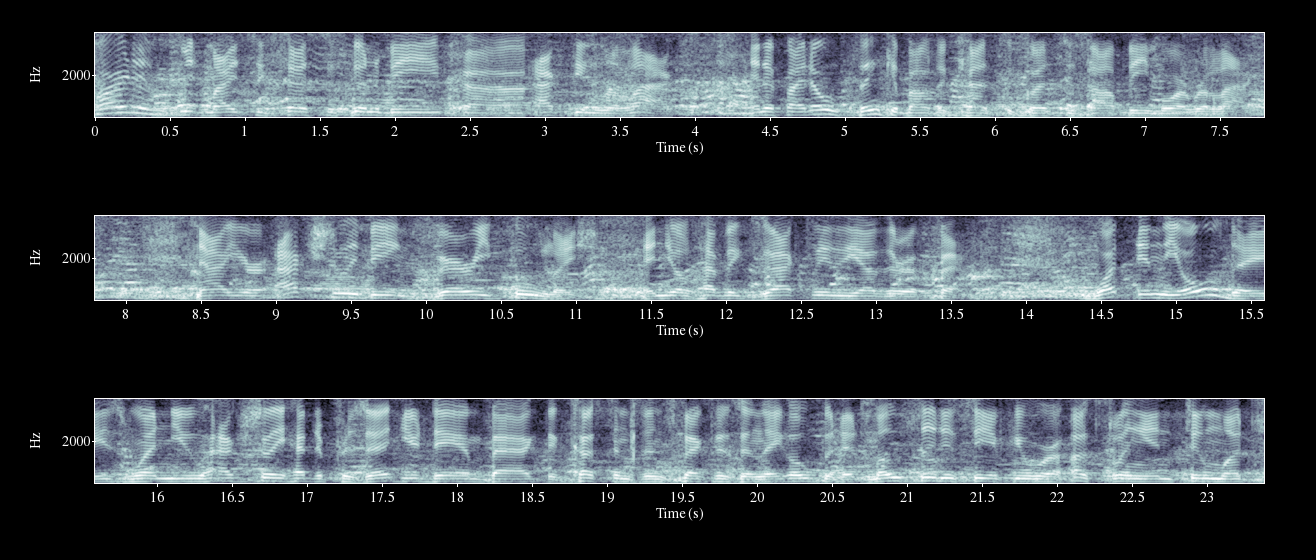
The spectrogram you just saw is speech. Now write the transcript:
part of my success is going to be uh, acting relaxed, and if I don't think about the consequences, I'll be more relaxed. Now actually being very foolish, and you'll have exactly the other effect. What in the old days, when you actually had to present your damn bag to customs inspectors and they opened it, mostly to see if you were hustling in too much,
